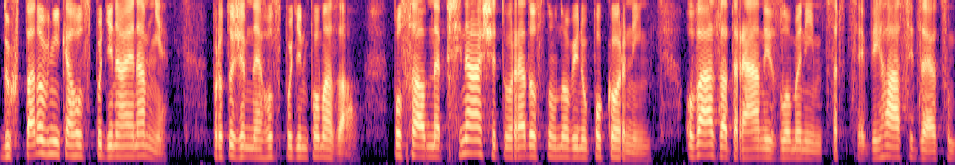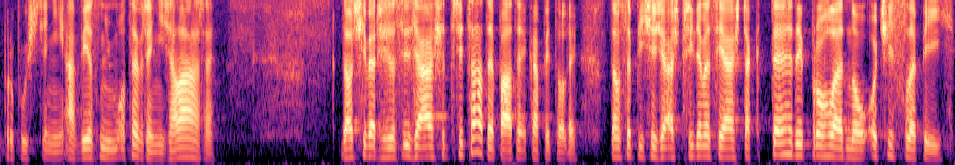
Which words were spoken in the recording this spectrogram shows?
Duch panovníka hospodina je na mě, protože mne hospodin pomazal. Poslal mne přinášet tu radostnou novinu pokorným, ovázat rány zlomeným v srdci, vyhlásit zajacům propuštění a vězňům otevření žaláře. Další verš ze Izajáše 35. kapitoly. Tam se píše, že až přijde Mesiáš, tak tehdy prohlédnou oči slepých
